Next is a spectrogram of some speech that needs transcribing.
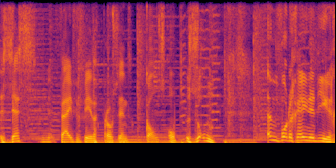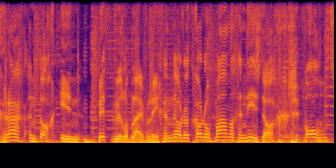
6, 45% kans op zon. En voor degenen die graag een dag in bed willen blijven liggen... nou, dat kan op maandag en dinsdag, want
